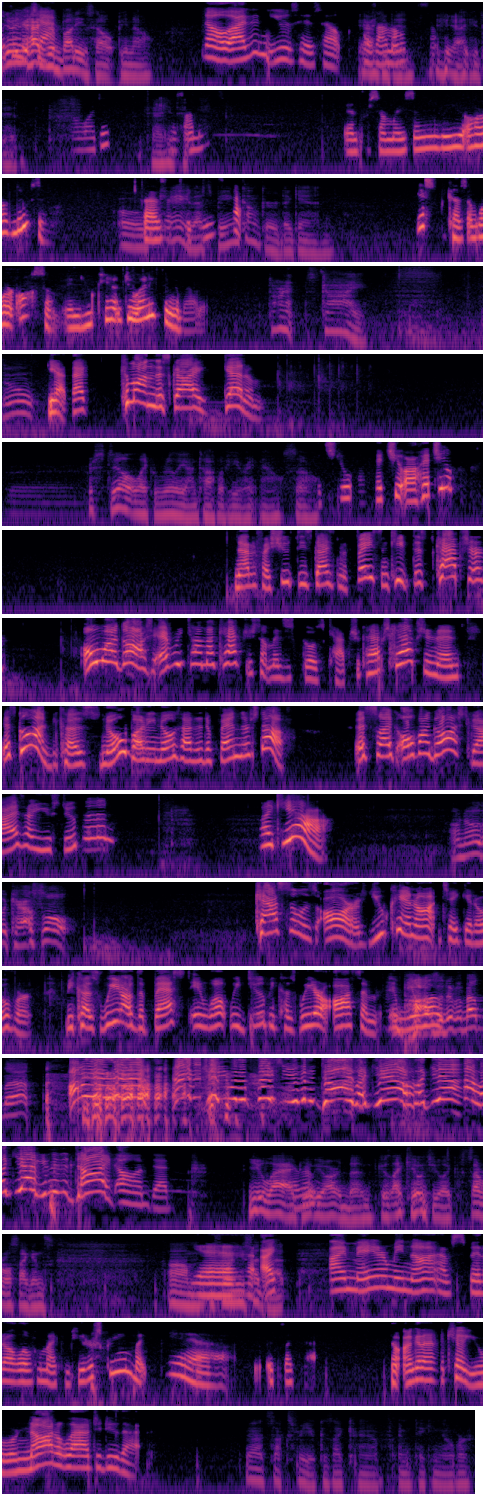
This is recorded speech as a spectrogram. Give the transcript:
Look You know, in you had chat. your buddy's help, you know. No, I didn't use his help because you I'm awesome. Yeah, you did. Oh, I did Yeah, you because did. I'm awesome. And for some reason, we are losing. Okay, that's being being sad. conquered again. Yes, because we're awesome, and you can't do anything about it. Darn it, this guy. No. Yeah, that. Come on, this guy, get him. We're still like really on top of you right now, so Hit you. I'll hit you. I'll hit you. Not if I shoot these guys in the face and keep this captured. Oh my gosh, every time I capture something, it just goes capture, capture, capture, and it's gone because nobody knows how to defend their stuff. It's like, oh my gosh, guys, are you stupid? Like, yeah. Oh no, the castle! Castle is ours. You cannot take it over because we are the best in what we do because we are awesome. And you positive about that? Oh, yeah, yeah. I'm gonna kick you in the face. and You're gonna die. Like yeah, like yeah, like yeah. You need to die. Oh, I'm dead. you lagged Never. really hard then, because I killed you like several seconds. Um, Yeah, before you said I- that. I may or may not have spit all over my computer screen, but yeah, it's like that. No, I'm gonna kill you. We're not allowed to do that. Yeah, it sucks for you, because I kind of am taking over.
